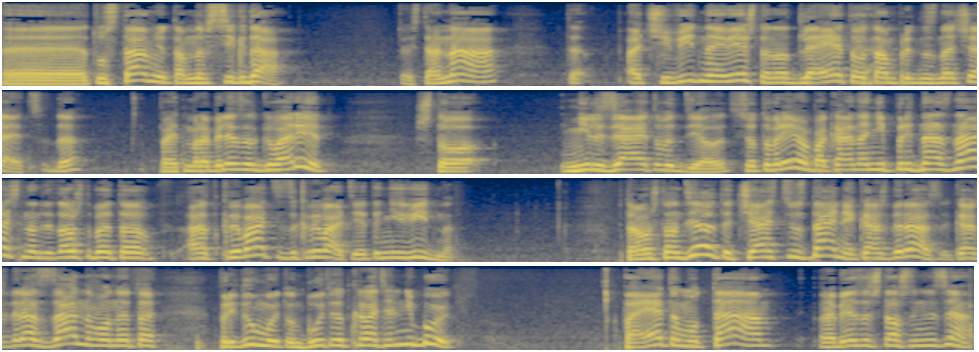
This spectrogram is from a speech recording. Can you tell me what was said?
э, эту ставню там навсегда. То есть она, это очевидная вещь, что она для этого там предназначается, да? Поэтому Рабелезер говорит, что нельзя этого делать все то время, пока она не предназначена для того, чтобы это открывать и закрывать, и это не видно. Потому что он делает это частью здания каждый раз. И каждый раз заново он это придумывает, он будет открывать или не будет. Поэтому там Рабелезер считал, что нельзя.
